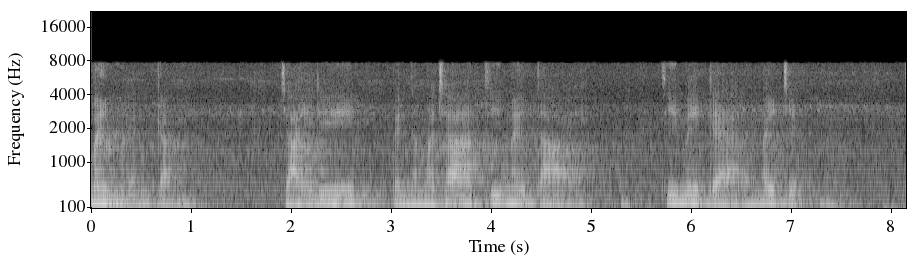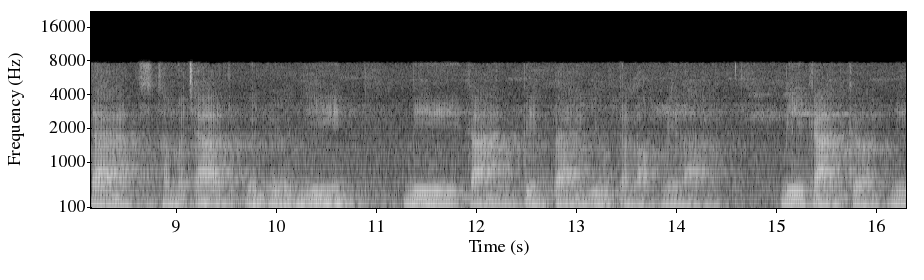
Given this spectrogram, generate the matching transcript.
ไม่เหมือนกัน ใจนี้เป็นธรรมชาติที่ไม่ตาย ที่ไม่แก่ไม่เจ็บ แต่ธรรมชาติอื่นๆนี้ มีการเปลี่ยนแปลงอยู่ตลอดเวลา มีการเกิดมี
